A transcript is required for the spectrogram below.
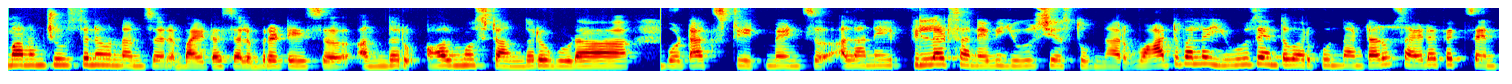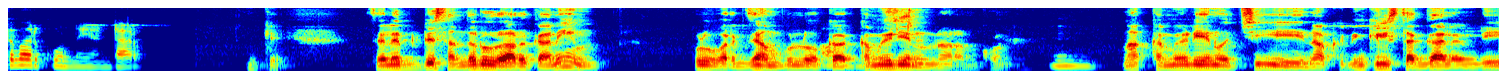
మనం చూస్తూనే ఉన్నాం సార్ బయట సెలబ్రిటీస్ అందరూ ఆల్మోస్ట్ అందరూ కూడా బొటాక్స్ ట్రీట్మెంట్స్ అలానే ఫిల్లర్స్ అనేవి యూజ్ చేస్తున్నారు. వాటి వల్ల యూజ్ ఎంత వరకు ఉందంటారు? సైడ్ ఎఫెక్ట్స్ ఎంత వరకు ఉన్నాయి అంటారు ఓకే. సెలబ్రిటీస్ అందరూ రారు కానీ ఇప్పుడు ఫర్ ఎగ్జాంపుల్ ఒక. కమేడియన్ ఉన్నారు అనుకోండి నా కమేడియన్ వచ్చి నాకు రింకిల్స్ తగ్గాలండి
